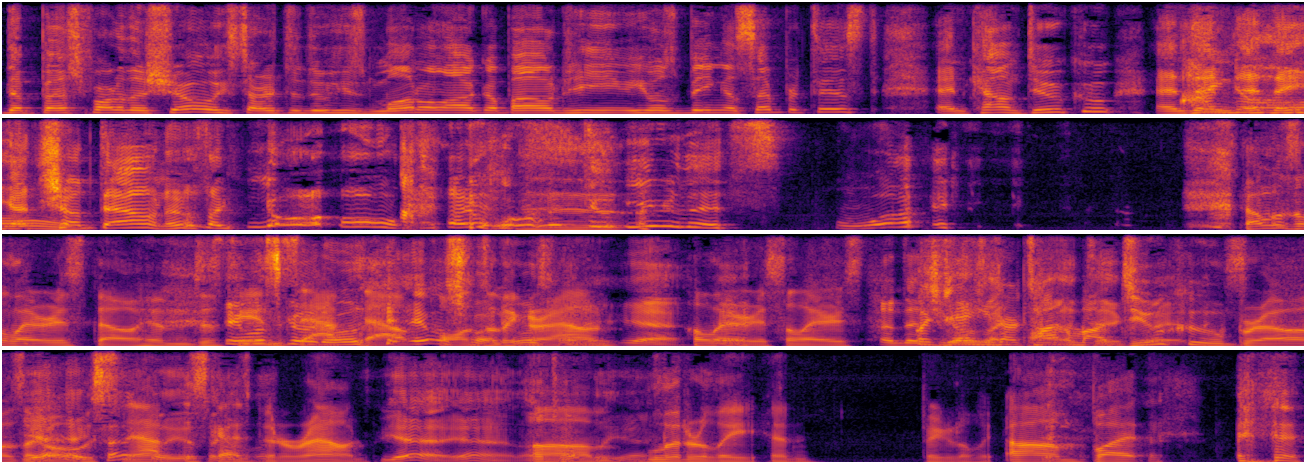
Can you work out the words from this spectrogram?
the best part of the show. He started to do his monologue about he, he was being a separatist and Count Dooku, and then and then he got shut down. And I was like, no, I wanted to hear this. Why? That was hilarious though. Him just It getting was good. Zapped out, it falling to the ground. funny. Yeah, hilarious, hilarious. And then But yeah, goes he like started talking about politics, right? Dooku, bro. I was like, Yeah, oh snap, exactly. this It's like, guy's been around. Yeah, yeah, oh, um, totally. Yeah. literally and figuratively. Um, but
